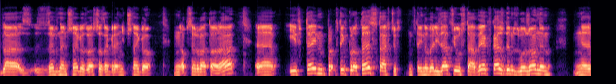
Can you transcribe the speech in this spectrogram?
dla z- zewnętrznego, zwłaszcza zagranicznego obserwatora. E, I w, tym, w tych protestach, czy w, tej nowelizacji ustawy, jak w każdym złożonym, e,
